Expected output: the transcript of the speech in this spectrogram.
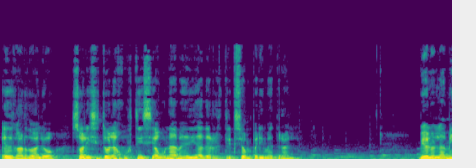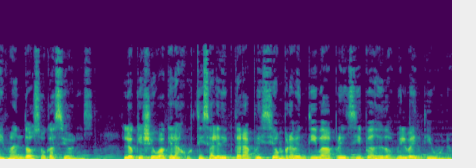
Edgardo Aló solicitó a la justicia una medida de restricción perimetral. Violó la misma en dos ocasiones, lo que llevó a que la justicia le dictara prisión preventiva a principios de 2021.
